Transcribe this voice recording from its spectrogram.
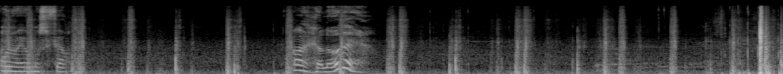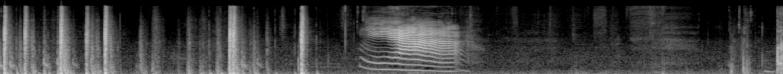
Oh no, I almost fell. Oh, hello there. Yeah. Boom.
